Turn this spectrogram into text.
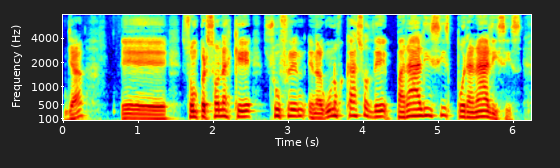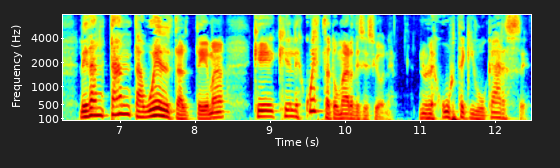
¿Ya? Eh, son personas que sufren en algunos casos de parálisis por análisis. Le dan tanta vuelta al tema que, que les cuesta tomar decisiones. No les gusta equivocarse.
